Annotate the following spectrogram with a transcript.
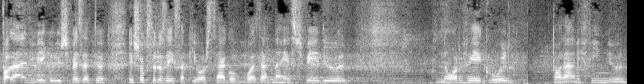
találni végül is vezető, és sokszor az északi országokból, tehát nehéz svédül, norvégul, találni finnül.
